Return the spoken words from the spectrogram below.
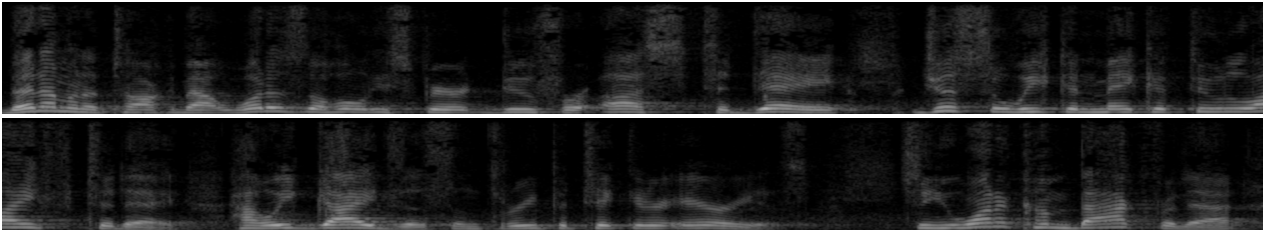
Then I'm going to talk about what does the Holy Spirit do for us today just so we can make it through life today, how he guides us in three particular areas. So you want to come back for that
